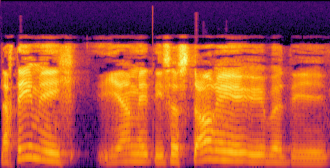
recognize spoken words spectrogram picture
Nachdem ich ja mit dieser Story über die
